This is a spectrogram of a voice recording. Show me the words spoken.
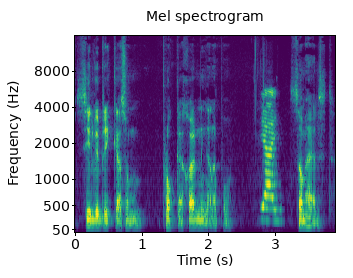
silverbricka som plockar skördningarna på ja. som helst.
